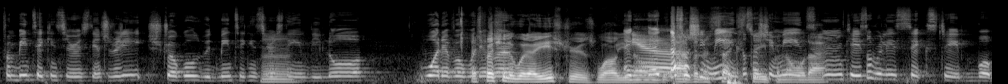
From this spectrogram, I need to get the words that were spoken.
from being taken seriously, and she really struggled with being taken seriously in the law, whatever, whatever. Mm. Especially with her history as well, you And know. Yeah. that's what she means. That's what she tape and all means. that. Mm, okay, it's not really a sex tape, but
